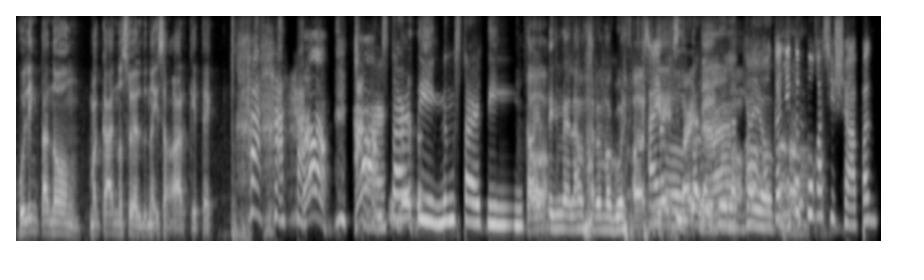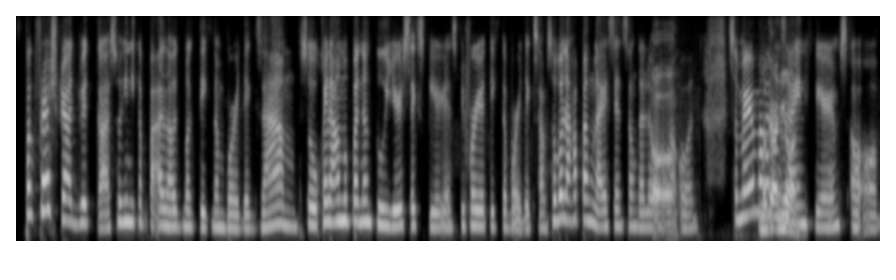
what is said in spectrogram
huling tanong, magkano sweldo ng isang architect? Ah! Nung starting, nung starting. Oo. Tingnan lang para magulat. Oh, sige, Ay, starting. Gulat kayo. Oo, ganito po kasi siya. Pag, pag fresh graduate ka, so hindi ka pa allowed mag-take ng board exam. So, kailangan mo pa ng two years experience before you take the board exam. So, wala ka pang license ng dalawang taon. So, mayroong mga Magkano yun? design firms, oo.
